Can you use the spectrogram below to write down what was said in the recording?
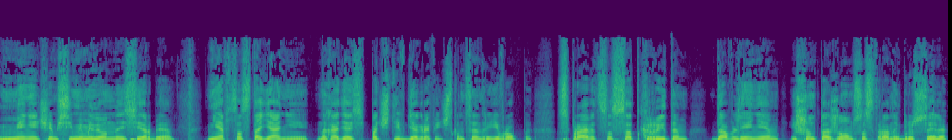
менее чем 7-миллионная Сербия не в состоянии, находясь почти в географическом центре Европы, справиться с открытым давлением и шантажом со стороны Брюсселя,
